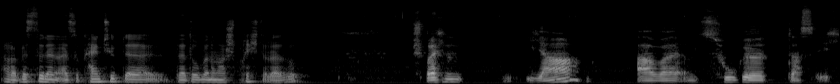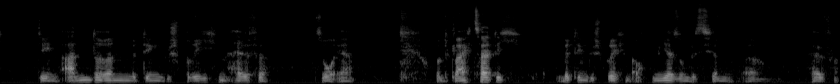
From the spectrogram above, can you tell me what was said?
Aber bist du denn also kein Typ, der darüber nochmal spricht oder so? Sprechen ja, aber im Zuge, dass ich den anderen mit den Gesprächen helfe. So eher. Und gleichzeitig mit den Gesprächen auch mir so ein bisschen äh, helfe.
